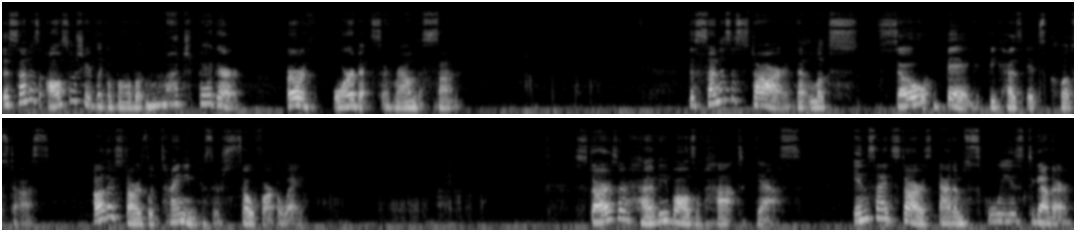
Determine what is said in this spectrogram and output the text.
The sun is also shaped like a ball, but much bigger. Earth orbits around the sun. The sun is a star that looks so big because it's close to us. Other stars look tiny because they're so far away. Stars are heavy balls of hot gas. Inside stars, atoms squeeze together.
